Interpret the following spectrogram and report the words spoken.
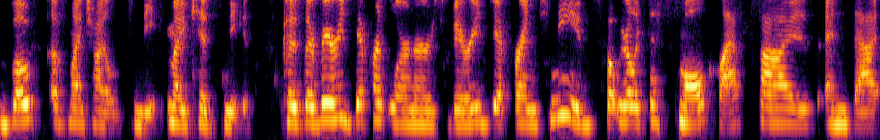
both of my child's need my kids needs because they're very different learners very different needs but we were like this small class size and that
